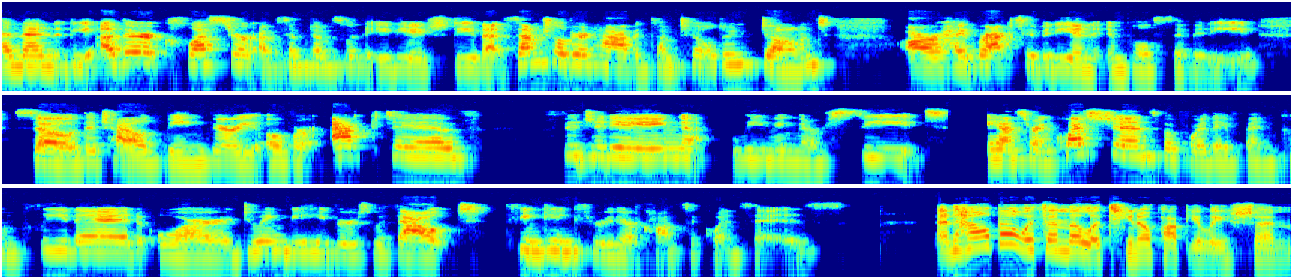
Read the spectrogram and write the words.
And then the other cluster of symptoms with ADHD that some children have and some children don't are hyperactivity and impulsivity. So the child being very overactive, fidgeting, leaving their seat, answering questions before they've been completed, or doing behaviors without thinking through their consequences. And how about within the Latino population?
